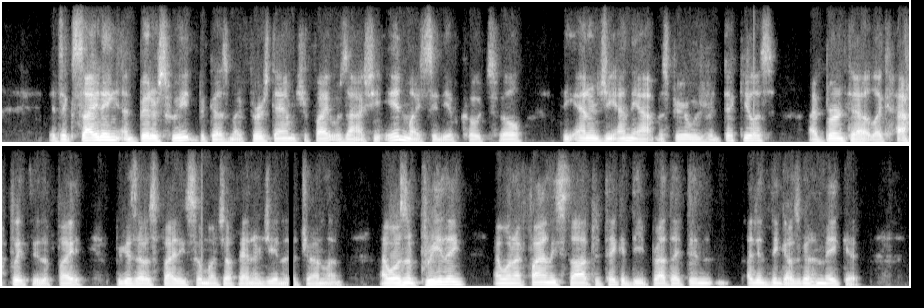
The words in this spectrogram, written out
It's exciting and bittersweet because my first amateur fight was actually in my city of Coatesville. The energy and the atmosphere was ridiculous. I burnt out like halfway through the fight because I was fighting so much off energy and adrenaline. I wasn't breathing, and when I finally stopped to take a deep breath, I didn't I didn't think I was going to make it.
